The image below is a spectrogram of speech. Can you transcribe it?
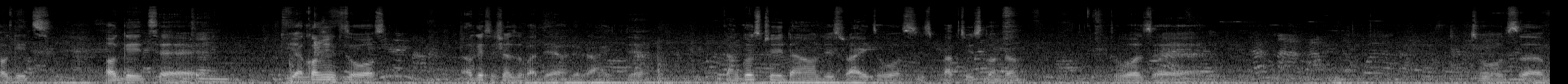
Aldgate, Aldgate, uh, you are coming towards Aldgate station is over there on the right there. You can go straight down this right towards back to East London, towards uh, towards um,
